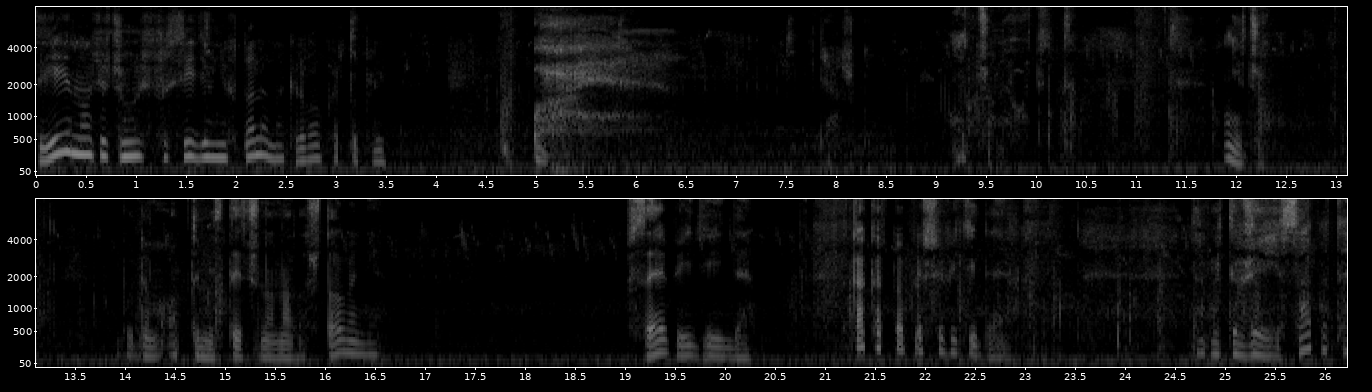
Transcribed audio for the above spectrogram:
Цієї ночі чомусь сусідів ніхто не накривав картоплі. Ой, тяжко. Нічого не хочеться. Нічого. Будемо оптимістично налаштовані. Все відійде. Така картопля ще відійде. Треба йти вже її сапати.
